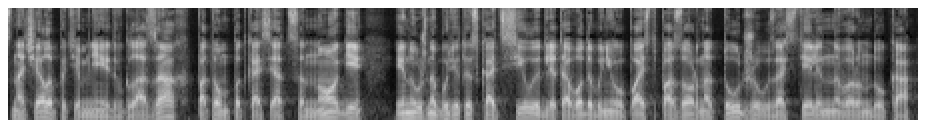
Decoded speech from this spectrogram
сначала потемнеет в глазах, потом подкосятся ноги, и нужно будет искать силы для того, дабы не упасть позорно тут же у застеленного рундука.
